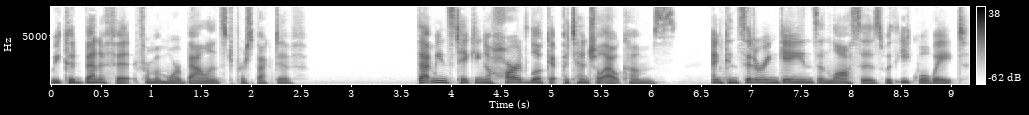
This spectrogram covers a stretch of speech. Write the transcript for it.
we could benefit from a more balanced perspective. That means taking a hard look at potential outcomes and considering gains and losses with equal weight.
